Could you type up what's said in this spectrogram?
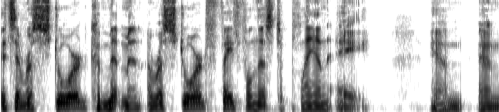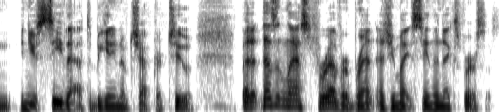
It's a restored commitment, a restored faithfulness to plan A. And, and, and you see that at the beginning of chapter two, but it doesn't last forever, Brent, as you might see in the next verses.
